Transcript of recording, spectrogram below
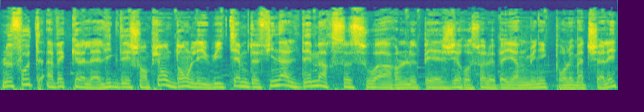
Le foot avec la Ligue des Champions dont les huitièmes de finale démarrent ce soir. PSG reçoit le Bayern Munich pour le match aller.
